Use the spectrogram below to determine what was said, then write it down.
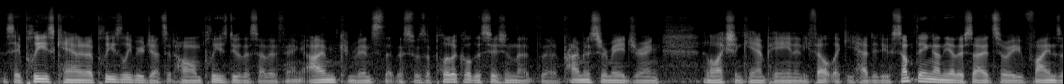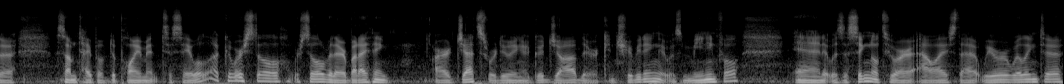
and say, please, Canada, please leave your jets at home, please do this other thing. I'm convinced that this was a political decision that the Prime Minister made during an election campaign, and he felt like he had to do something on the other side, so he finds a some type of deployment to say, well, look, we're still we're still over there. But I think our jets were doing a good job. They were contributing. It was meaningful, and it was a signal to our allies that we were willing to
